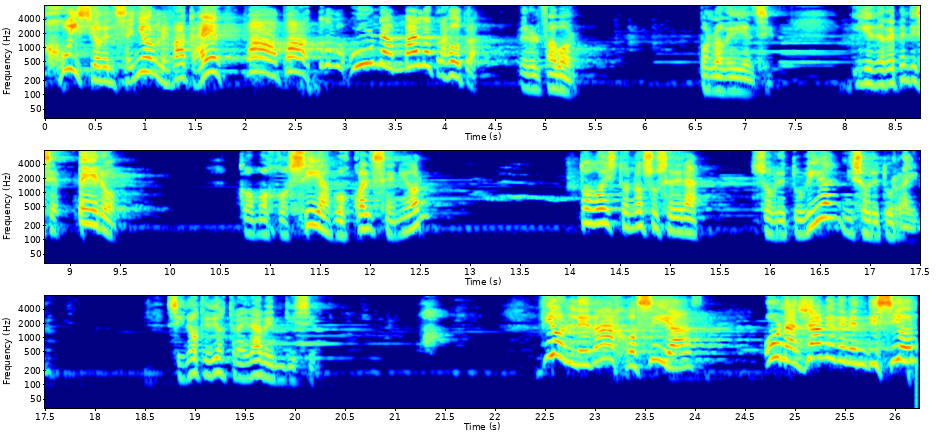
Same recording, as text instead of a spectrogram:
juicio del Señor les va a caer, pa, pa, todo una mala tras otra, pero el favor, por la obediencia. Y de repente dice, pero como Josías buscó al Señor, todo esto no sucederá sobre tu vida ni sobre tu reino, sino que Dios traerá bendición. Dios le da a Josías una llave de bendición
